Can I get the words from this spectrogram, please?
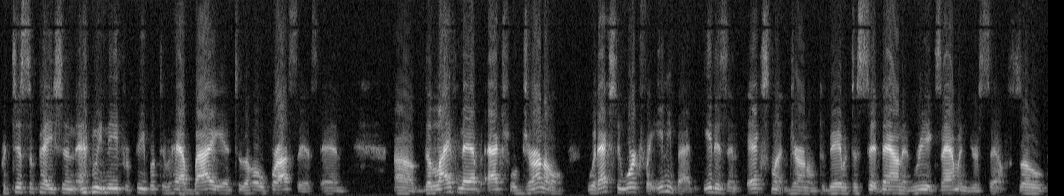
participation and we need for people to have buy-in to the whole process. And uh, the LifeNav actual journal would actually work for anybody. It is an excellent journal to be able to sit down and re-examine yourself. So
